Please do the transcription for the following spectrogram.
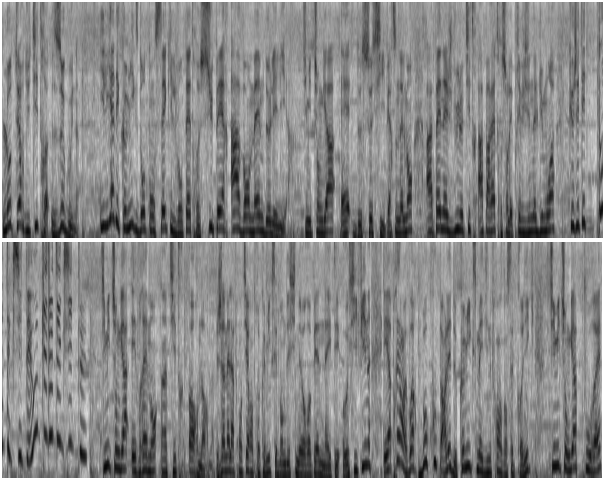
l'auteur du titre The Goon. Il y a des comics dont on sait qu'ils vont être super avant même de les lire. Chimichanga est de ceci. Personnellement, à peine ai-je vu le titre apparaître sur les prévisionnels du mois que j'étais tout excité. Oh, que j'étais excité Chimichanga est vraiment un titre hors norme. Jamais la frontière entre comics et bande dessinée européenne n'a été aussi fine. Et après en avoir beaucoup parlé de comics made in France dans cette chronique, Chimichanga pourrait,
